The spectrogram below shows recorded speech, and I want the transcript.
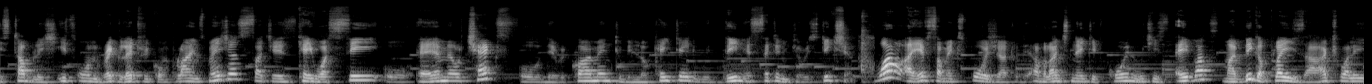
establish its own regulatory compliance measures such as or AML checks or the requirement to be located within a certain jurisdiction. While I have some exposure to the Avalanche native coin, which is AVAX, my bigger plays are actually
